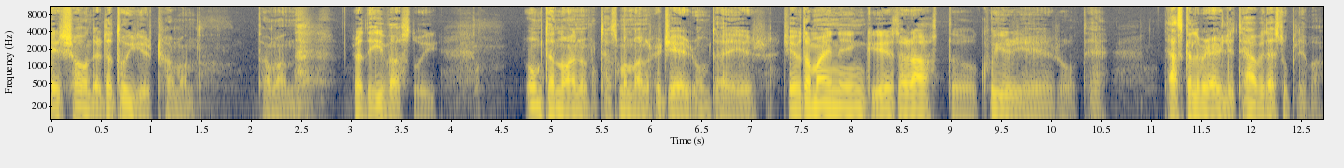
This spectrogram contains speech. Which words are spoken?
er sånn det, det tøyer, kan man tar man för att ivast och om det någon det som man annars förger om det är givet av mening är det rätt och queer här och det det ska vara ärligt det har vi det uppleva.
